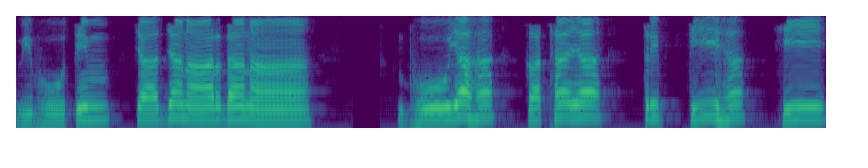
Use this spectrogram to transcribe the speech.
विभूतिं च जनार्दन। भूयः कथय तृप्तिः हि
